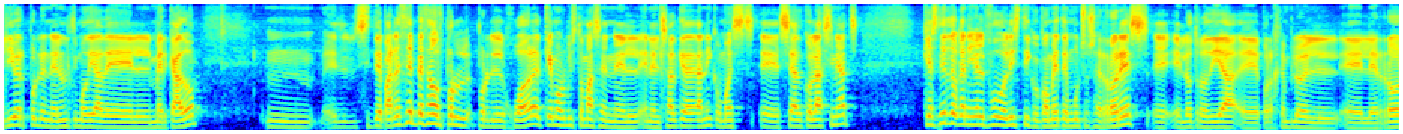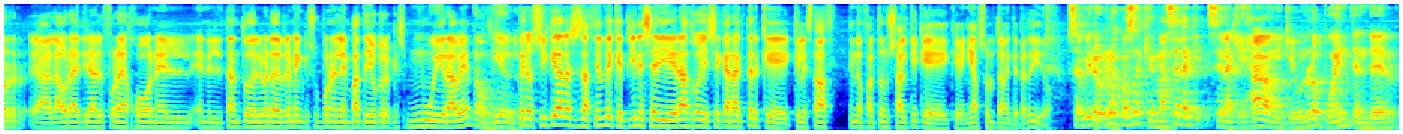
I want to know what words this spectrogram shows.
Liverpool en el último día del mercado. Mm, si te parece, empezamos por, el jugador al que hemos visto más en el, en el Schalke de Dani, como es Sead Kolasinac. Que es cierto que a nivel futbolístico comete muchos errores. Eh, el otro día, eh, por ejemplo, el, error a la hora de tirar el fuera de juego en el, en el tanto del verde Remen que supone el empate, yo creo que es muy grave. pero sí queda la sensación de que tiene ese liderazgo y ese carácter que, le estaba haciendo falta un salque que, venía absolutamente perdido. O sea, mira, una de las cosas que más se la, se la quejaban y que uno lo puede entender,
